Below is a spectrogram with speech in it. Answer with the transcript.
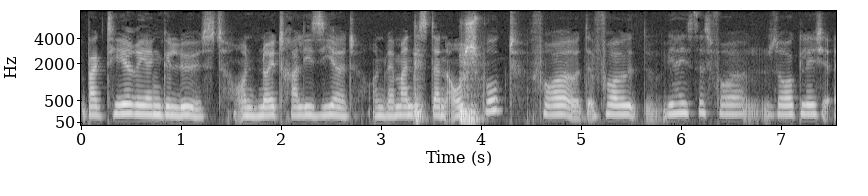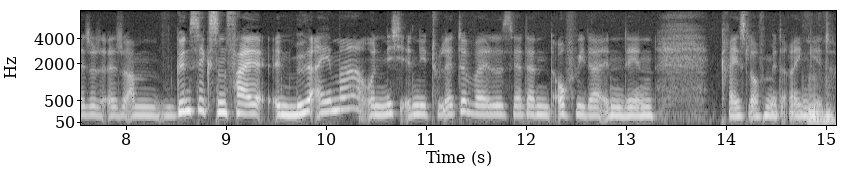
Bakterien gelöst und neutralisiert. Und wenn man das dann ausspuckt, vor, vor wie heißt das, vorsorglich, also, also am günstigsten Fall in Mülleimer und nicht in die Toilette, weil es ja dann auch wieder in den Kreislauf mit reingeht. Mhm.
